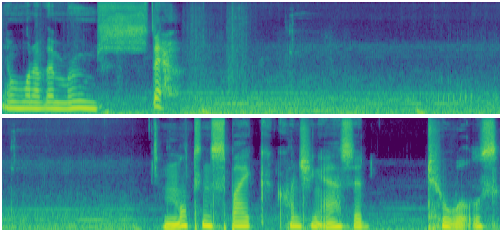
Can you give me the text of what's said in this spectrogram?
In one of them rooms. There. Molten spike, quenching acid, tools.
